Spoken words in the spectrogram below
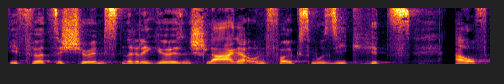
Die 40 schönsten religiösen Schlager- und Volksmusik-Hits auf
